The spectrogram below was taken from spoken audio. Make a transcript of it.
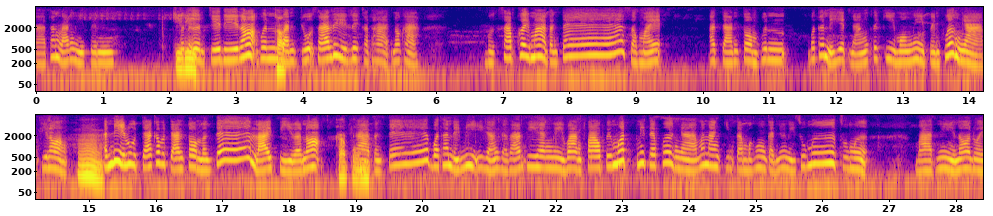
กาทั้งหลังนี้เป็นจีเพิ่นดี เอิ้นเจดีเนาะเพิ่นครับ บรรจุสารีริกธาตุเนาะค่ะ เบิกทรัพย์เคยมาตั้งแต่สมัย อาจารย์ต้อมเพิ่นบ่ทันได้เฮ็ดหยังแตะกี้มองนี่เป็นเพื่องหญ้าพี่น้อง อืมอันนี้รู้จักกับอาจารย์ต้อมตั้งแต่หลายปีแล้วเนาะครับผม ค่ะตั้งแต่บ่ทันได้มีอีหยังสถานที่แห่งนี้ว่างเปล่าไปหมดมีแต่เพื่องหญ้ามานั่งกินตำบักหุ่งกันอยู่นี่ซุมื้อซุมื้อบาดนี้เนาะโดวย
